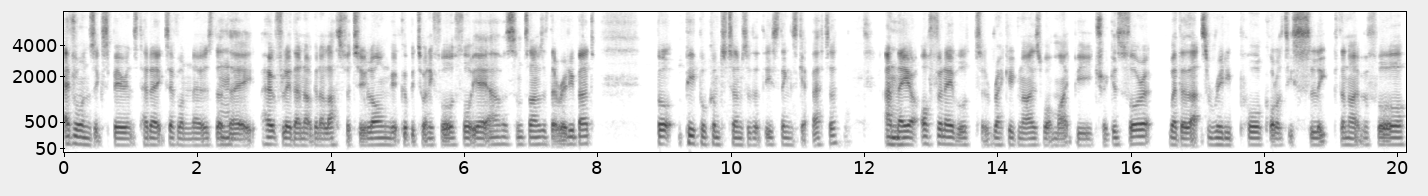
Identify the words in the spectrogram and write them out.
everyone's experienced headaches. Everyone knows that Mm. they hopefully they're not going to last for too long. It could be 24, 48 hours sometimes if they're really bad. But people come to terms with that these things get better. And Mm. they are often able to recognize what might be triggers for it, whether that's really poor quality sleep the night before,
